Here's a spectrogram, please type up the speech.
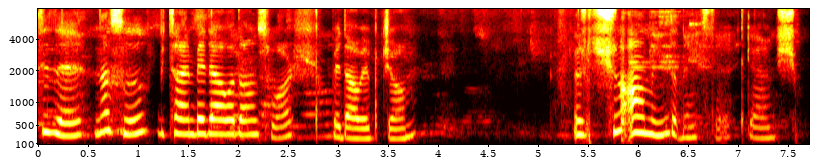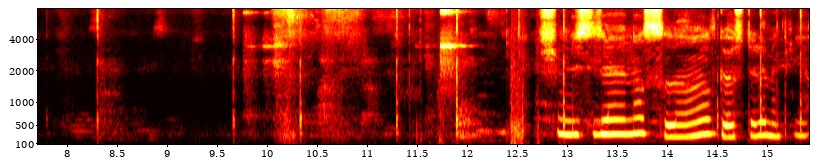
size nasıl bir tane bedava dans var. Bedava yapacağım. Evet, Şunu almayın da neyse gelmişim. Şimdi size nasıl gösteremedim ya.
